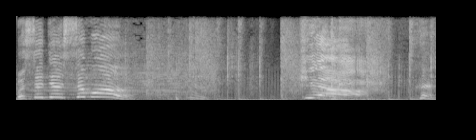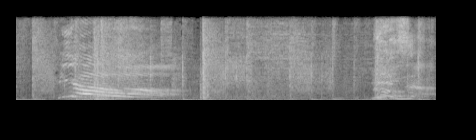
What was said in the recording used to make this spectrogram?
Bersedia semua. Ya. Ya. Ya.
